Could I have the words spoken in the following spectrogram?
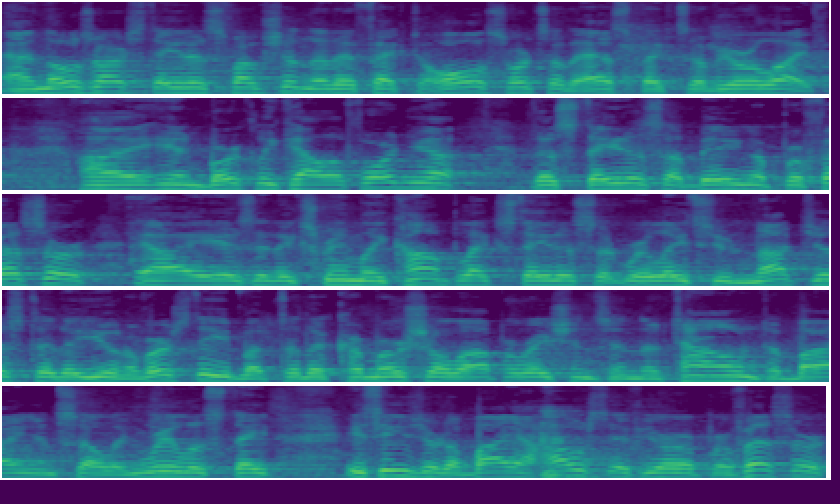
And those are status functions that affect all sorts of aspects of your life. Uh, in Berkeley, California, the status of being a professor is an extremely complex status that relates you not just to the university, but to the commercial operations in the town, to buying and selling real estate. It's easier to buy a house if you're a professor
